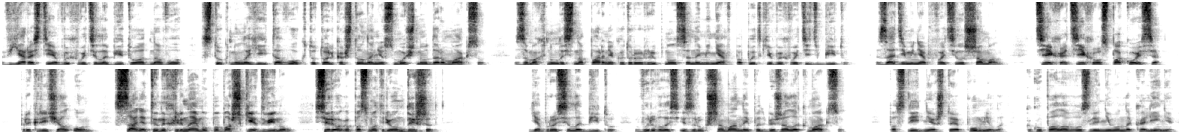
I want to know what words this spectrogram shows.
В ярости я выхватила биту одного, стукнула ей того, кто только что нанес мощный удар Максу, замахнулась на парня, который рыпнулся на меня в попытке выхватить биту. Сзади меня обхватил шаман. «Тихо, тихо, успокойся!» – прокричал он. «Саня, ты нахрена ему по башке двинул? Серега, посмотри, он дышит!» Я бросила биту, вырвалась из рук шамана и подбежала к Максу. Последнее, что я помнила, как упала возле него на колени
